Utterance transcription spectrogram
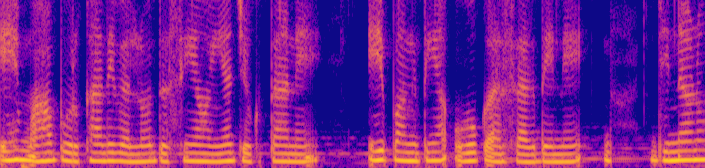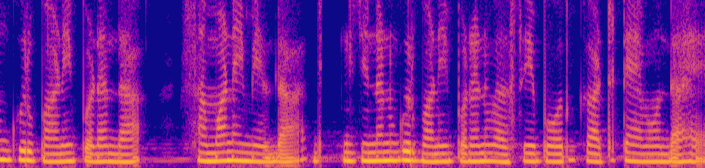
ਇਹ ਮਹਾਪੁਰਖਾਂ ਦੇ ਵੱਲੋਂ ਦੱਸੀਆਂ ਹੋਈਆਂ ਜੁਗਤਾਂ ਨੇ। ਇਹ ਪੰਕਤੀਆਂ ਉਹ ਕਰ ਸਕਦੇ ਨੇ ਜਿਨ੍ਹਾਂ ਨੂੰ ਗੁਰਬਾਣੀ ਪੜ੍ਹਨ ਦਾ ਸਮਾਂ ਨਹੀਂ ਮਿਲਦਾ, ਜਿਨ੍ਹਾਂ ਨੂੰ ਗੁਰਬਾਣੀ ਪੜ੍ਹਨ ਵਾਸਤੇ ਬਹੁਤ ਘੱਟ ਟਾਈਮ ਹੁੰਦਾ ਹੈ,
